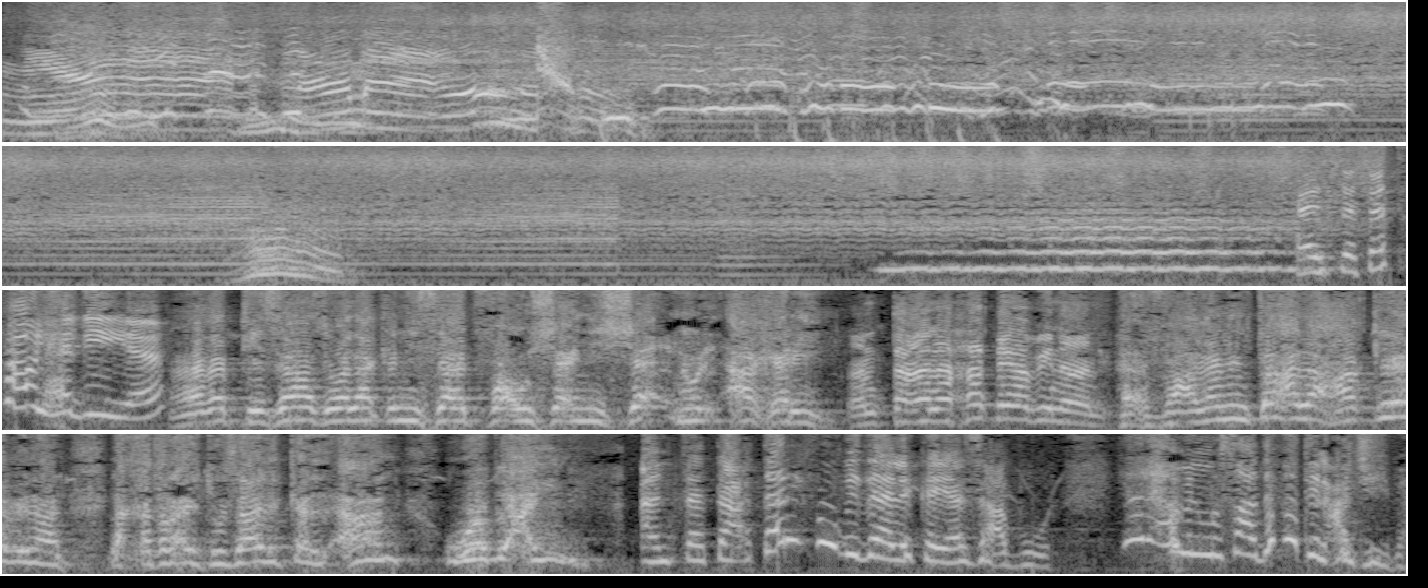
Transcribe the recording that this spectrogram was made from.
هل ستدفع الهدية؟ هذا ابتزاز ولكني سأدفع شأن شأن الآخرين أنت على حق يا بنان. فعلا أنت على حق يا بنان. لقد رأيت ذلك الآن وبعيني. أنت تعترف بذلك يا زعبور. يا لها من مصادفة عجيبة.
